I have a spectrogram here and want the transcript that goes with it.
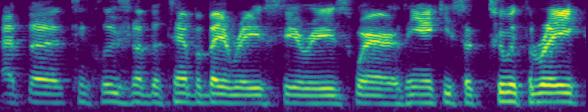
at the conclusion of the Tampa Bay Rays series, where the Yankees took two or three,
